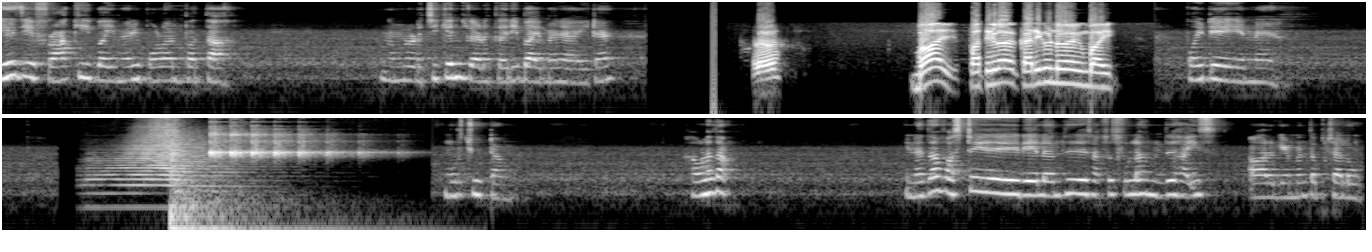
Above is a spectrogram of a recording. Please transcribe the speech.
கேஜிஎஃப் ராக்கி பாய் மாதிரி போகலான்னு பார்த்தா நம்மளோட சிக்கன் கடை கறி பாய் மாதிரி ஆகிட்டேன் ஹலோ? பாய் பத்து கிலோ கறி கொண்டு வாங்க பாய். போயிட்டு என்ன? முடிச்சு விட்டாங்க. அவ்வளோதான் என்னதான் ஃபஸ்ட்டு டேயில் வந்து சக்ஸஸ்ஃபுல்லாக வந்து ஹைஸ் ஆறு கேம்லேருந்து தப்பிச்சாலும்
